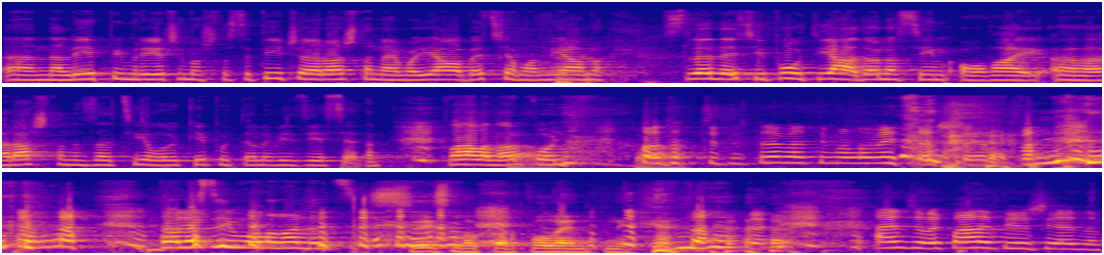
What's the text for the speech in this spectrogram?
eh, na lijepim riječima. Što se tiče Raštana, evo ja obećam vam javno sljedeći put ja donosim ovaj eh, Raštan za cijelu ekipu televizije 7. Hvala vam puno. Onda će ti trebati malo veća šerpa. Donosim lanac. Svi smo korpulentni. Anđela, hvala ti još jednom.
